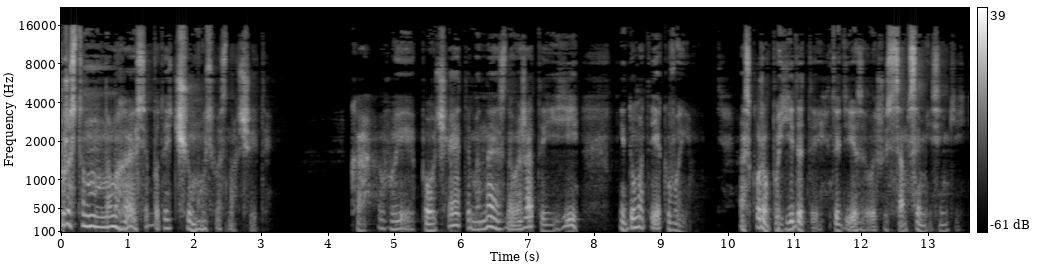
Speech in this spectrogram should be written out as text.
просто намагаюся бодай чомусь вас навчити. Ка, ви повчаєте мене зневажати її і думати, як ви, а скоро поїдете, і тоді я залишусь сам самісінький.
